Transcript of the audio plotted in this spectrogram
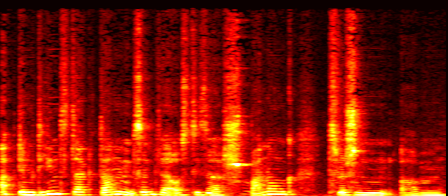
ab dem Dienstag, dann sind wir aus dieser Spannung zwischen ähm,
